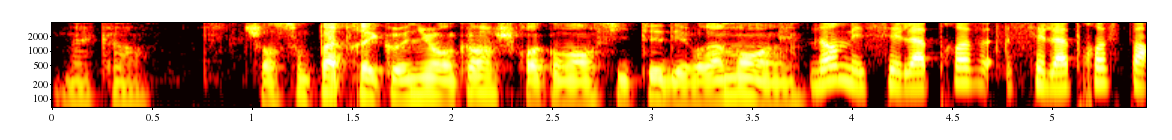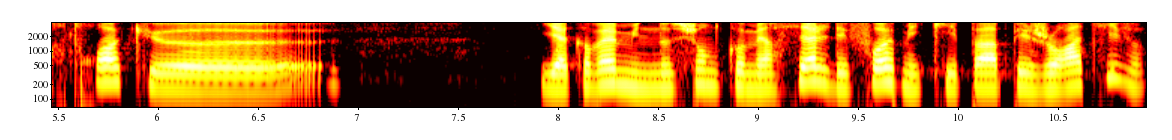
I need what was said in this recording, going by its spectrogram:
d'accord. Une chanson pas très connue encore, je crois qu'on va en citer des vraiment. euh, Non, mais c'est la preuve, c'est la preuve par trois que il y a quand même une notion de commercial des fois, mais qui est pas péjorative.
